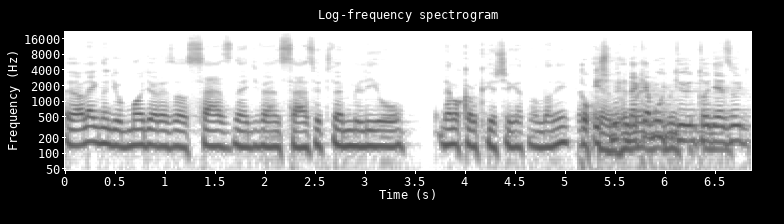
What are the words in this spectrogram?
a legnagyobb magyar ez a 140-150 millió, nem akarok hülyeséget mondani. Token, és nekem úgy tűnt, hogy ez úgy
